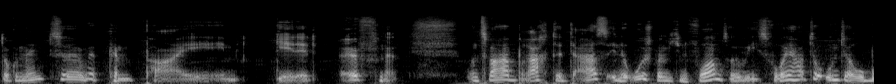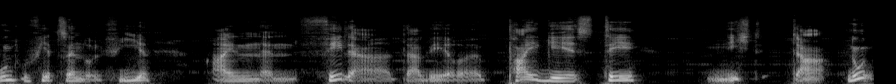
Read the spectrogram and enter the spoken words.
Dokumente, Webcam Pi, Gedit öffnen. Und zwar brachte das in der ursprünglichen Form, so wie ich es vorher hatte, unter Ubuntu 14.04 einen Fehler. Da wäre PyGST nicht da. Nun,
